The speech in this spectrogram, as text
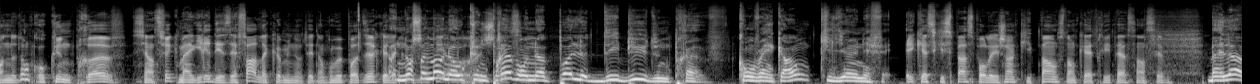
on n'a donc aucune preuve scientifique malgré des efforts de la communauté. Donc on ne peut pas dire que la Non seulement on n'a aucune preuve, on n'a pas le début d'une preuve convaincante qu'il y a un effet. Et qu'est-ce qui se passe pour les gens qui pensent donc être hypersensibles? Ben là,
